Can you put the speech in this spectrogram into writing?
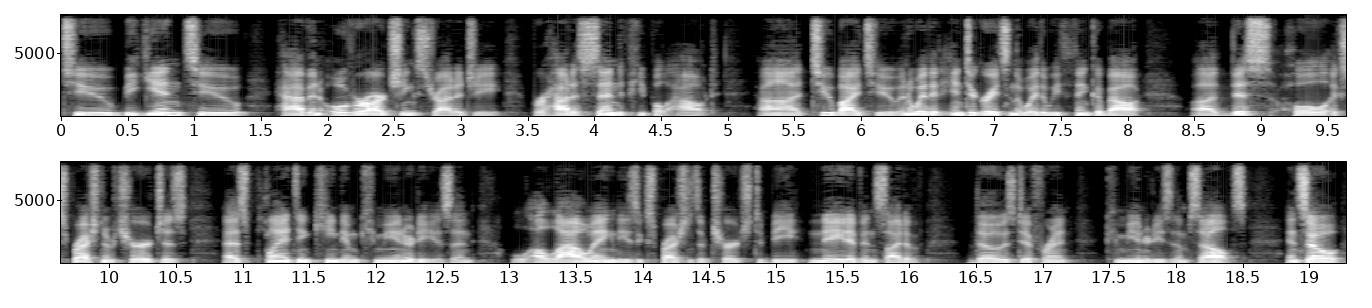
to begin to have an overarching strategy for how to send people out uh, two by two in a way that integrates in the way that we think about uh, this whole expression of church as, as planting kingdom communities and allowing these expressions of church to be native inside of those different communities themselves. And so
